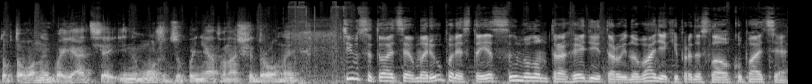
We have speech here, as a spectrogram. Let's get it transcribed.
тобто вони бояться і не можуть зупиняти наші дрони. Втім, ситуація в Маріуполі стає символом трагедії та руйнувань, які принесла окупація.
